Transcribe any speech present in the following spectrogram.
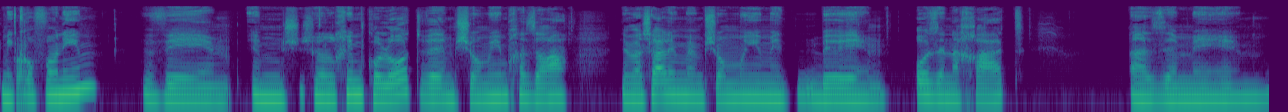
המיקרופונים, והם שולחים קולות והם שומעים חזרה. למשל אם הם שומעים באוזן אחת, אז הם, הם,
